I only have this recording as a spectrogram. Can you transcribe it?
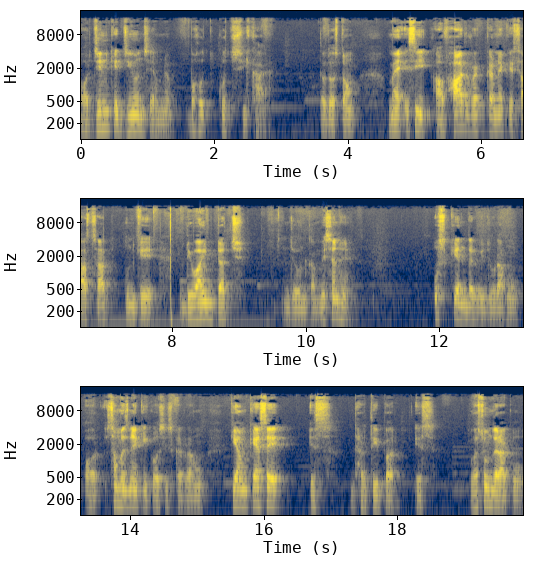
और जिनके जीवन से हमने बहुत कुछ सीखा है। तो दोस्तों, मैं इसी आभार व्यक्त करने के साथ साथ उनके डिवाइन टच जो उनका मिशन है, उसके अंदर भी जुड़ा हूँ और समझने की कोशिश कर रहा हूँ कि हम कैसे इस धरती पर, इस वसुंधरा को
